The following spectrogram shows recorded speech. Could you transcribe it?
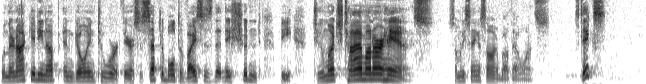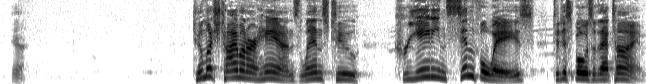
When they're not getting up and going to work, they are susceptible to vices that they shouldn't be. Too much time on our hands. Somebody sang a song about that once. Styx? Yeah. Too much time on our hands lends to creating sinful ways to dispose of that time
